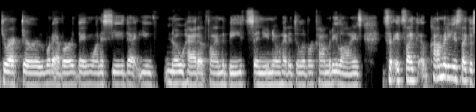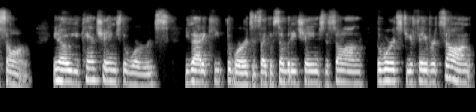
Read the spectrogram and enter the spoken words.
director, whatever. They want to see that you know how to find the beats and you know how to deliver comedy lines. So it's like comedy is like a song. You know, you can't change the words. You got to keep the words. It's like if somebody changed the song, the words to your favorite song,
